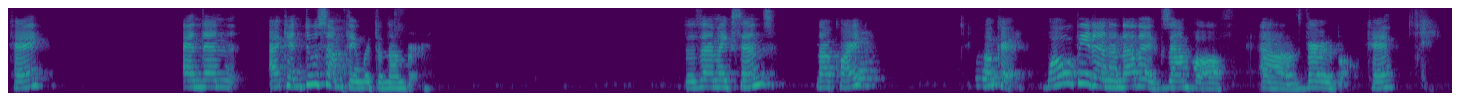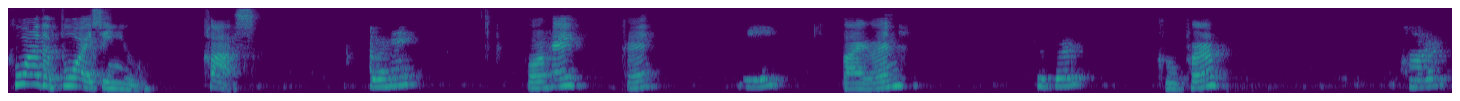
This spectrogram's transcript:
okay, and then I can do something with the number. Does that make sense? Not quite? Okay. What would be then another example of uh, variable? Okay. Who are the boys in your class? Jorge, Jorge. Okay. me, Byron. Cooper, Cooper. Connor,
